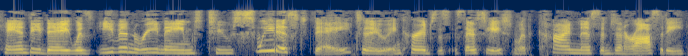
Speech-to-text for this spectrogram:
Candy Day was even renamed to Sweetest Day to encourage this association with kindness and generosity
